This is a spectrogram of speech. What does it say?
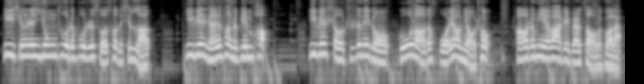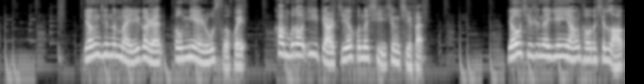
一行人拥簇着不知所措的新郎，一边燃放着鞭炮，一边手持着那种古老的火药鸟铳，朝着灭霸这边走了过来。迎亲的每一个人都面如死灰。看不到一点结婚的喜庆气氛，尤其是那阴阳头的新郎，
